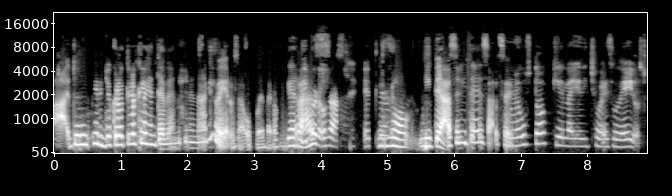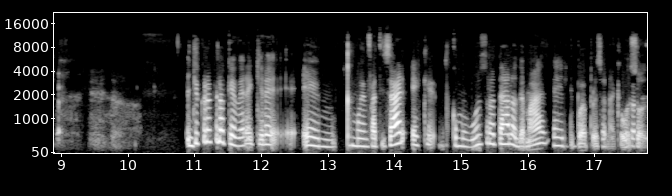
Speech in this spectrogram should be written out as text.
Ay, pero es que yo creo que lo que la gente ve no tiene nada que ver. O sea, vos puedes ver lo que Sí, querrás. pero, o sea, es que no, ni te hace ni te deshace. no me gustó que él haya dicho eso de ellos, pues. Yo creo que lo que Vera quiere eh, como enfatizar es que como vos tratas a los demás es el tipo de persona que vos sos.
